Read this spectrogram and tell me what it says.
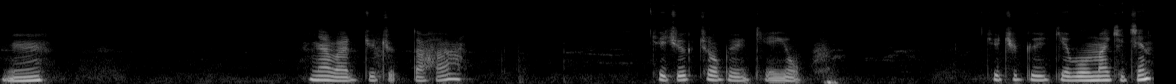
Hmm. Ne var küçük daha? Küçük çok ülke yok. Küçük ülke bulmak için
